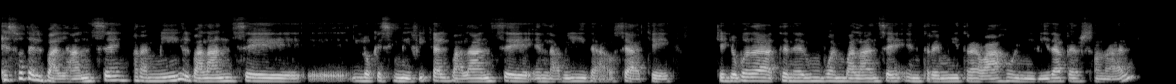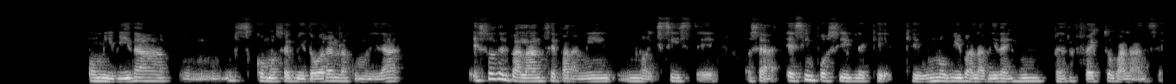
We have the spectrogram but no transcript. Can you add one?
eso del balance, para mí el balance, eh, lo que significa el balance en la vida, o sea, que que yo pueda tener un buen balance entre mi trabajo y mi vida personal o mi vida mm, como servidora en la comunidad. Eso del balance para mí no existe. O sea, es imposible que, uno viva la vida en un perfecto balance.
